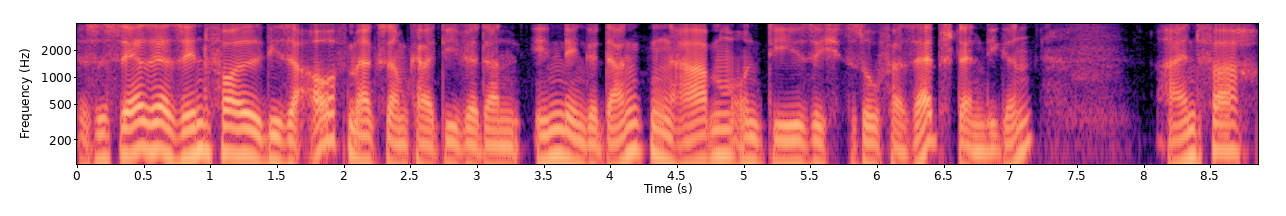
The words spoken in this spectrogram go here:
es ist sehr, sehr sinnvoll, diese Aufmerksamkeit, die wir dann in den Gedanken haben und die sich so verselbstständigen, einfach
